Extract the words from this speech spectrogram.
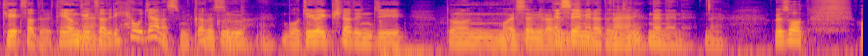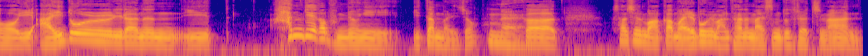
기획사들 대형 네. 기획사들이 네. 해오지 않았습니까? 그렇습니다. 그, 뭐 JYP라든지 또는 뭐 SM이라든지, SM이라든지. 네. 네네 네. 그래서 어, 이 아이돌이라는 이 한계가 분명히 있단 말이죠. 네. 그러니까 사실 뭐 아까 뭐 앨범이 많다는 말씀도 드렸지만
